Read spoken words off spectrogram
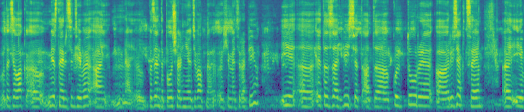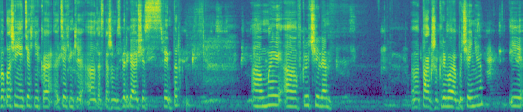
вот эти лак, местные рецидивы, а пациенты получали неодевантную химиотерапию, и это зависит от культуры резекции и воплощения техника, техники, так скажем, сберегающей сфинктер. Мы включили также кривое обучение, и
